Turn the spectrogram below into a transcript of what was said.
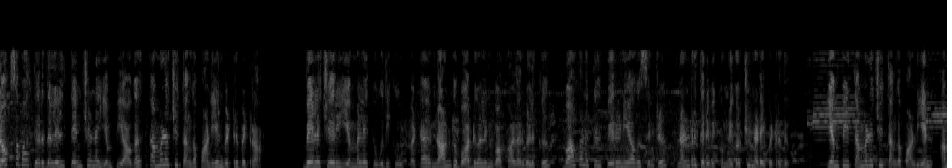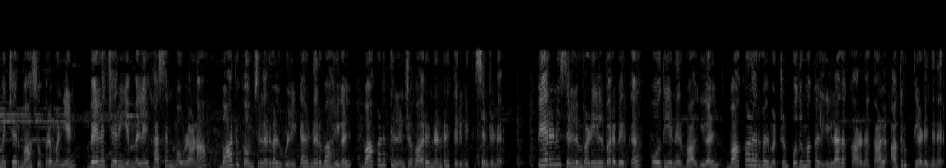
லோக்சபா தேர்தலில் தென்சென்னை எம்பியாக தமிழச்சி தங்கபாண்டியன் வெற்றி பெற்றார். வேளச்சேரி எம்எல்ஏ தொகுதிக்கு உட்பட்ட நான்கு வார்டுகளின் வாக்காளர்களுக்கு வாகனத்தில் பேரணியாக சென்று நன்றி தெரிவிக்கும் நிகழ்ச்சி நடைபெற்றது. எம்பி தமிழச்சி தங்கபாண்டியன் அமைச்சர் மா சுப்பிரமணியன் வேளச்சேரி எம்எல்ஏ ஹசன் மௌலானா வார்டு கவுன்சிலர்கள் உள்ளிட்ட நிர்வாகிகள் வாகனத்தில் நின்றவாறு நன்றி தெரிவித்து சென்றனர். பேரணி செல்லும் வழியில் வரவேற்க போதிய நிர்வாகிகள் வாக்காளர்கள் மற்றும் பொதுமக்கள் இல்லாத காரணத்தால் அதிருப்தி அடைந்தனர்.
